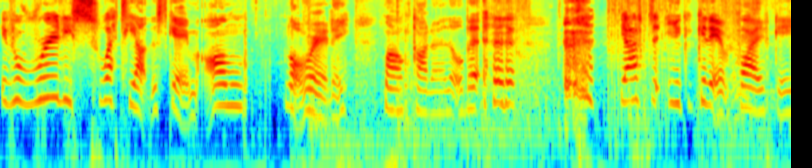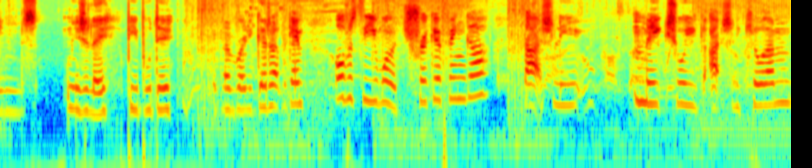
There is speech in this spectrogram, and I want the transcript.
If you're really sweaty at this game, um, not really, well, kinda a little bit. you have to. You could get it in five games. Usually, people do if they're really good at the game. Obviously, you want a trigger finger to actually make sure you actually kill them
